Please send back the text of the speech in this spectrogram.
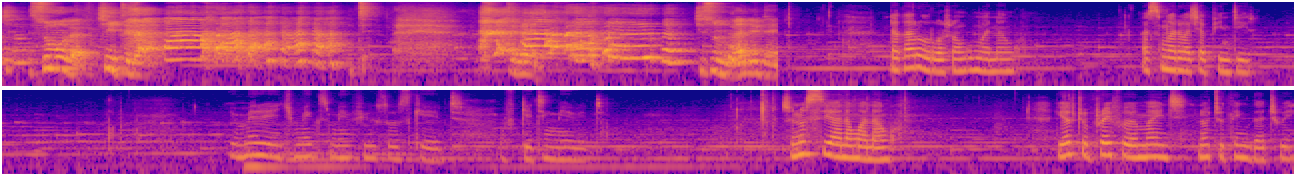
Chi- sumuka chiitika tine chisumuka andita ndakaroorwa zvangu mwanangu. Asi mwari vachapindira. Your marriage makes me feel so scared of getting married. Zvinosiyana mwanangu. You have to pray for your mind not to think that way.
